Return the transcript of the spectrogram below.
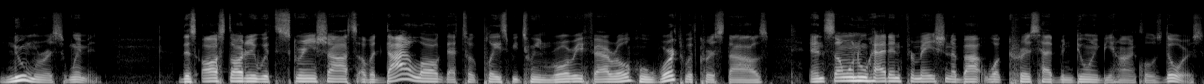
numerous women. This all started with screenshots of a dialogue that took place between Rory Farrell, who worked with Chris Stylezz, and someone who had information about what Chris had been doing behind closed doors.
